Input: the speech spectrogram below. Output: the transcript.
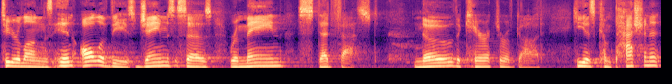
to your lungs. In all of these, James says, remain steadfast. Know the character of God. He is compassionate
